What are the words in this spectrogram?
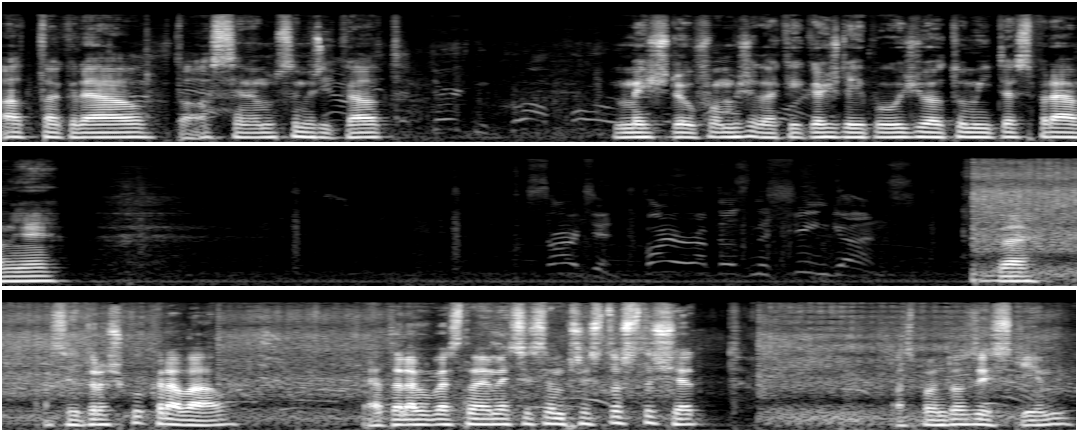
a tak dál, to asi nemusím říkat. Myš doufám, že taky každý používat umíte správně. Ve, asi trošku kraval. Já teda vůbec nevím, jestli jsem přesto slyšet. Aspoň to zjistím.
